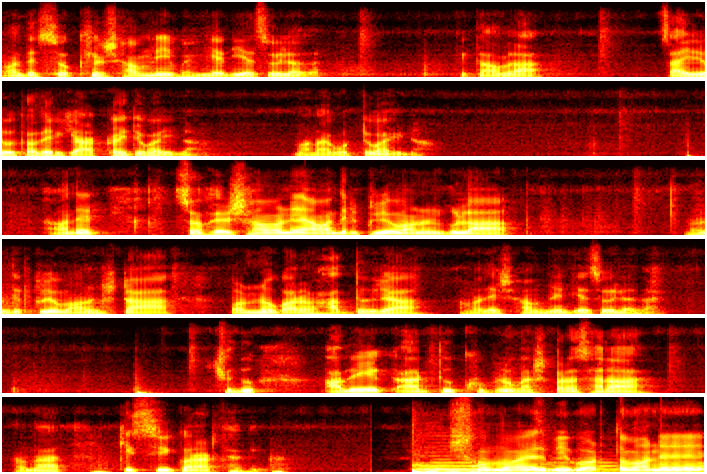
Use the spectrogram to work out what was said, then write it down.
আমাদের চোখের সামনেই ভেঙে দিয়ে চলে যায়। কিন্তু আমরা চাইলেও তাদেরকে আটকাইতে পারি না, মানা করতে পারি না। আমাদের চোখের সামনে আমাদের প্রিয় মানুষগুলা, আমাদের প্রিয় মানুষটা অন্য কারও হাত ধইরা আমাদের সামনে দিয়ে চলে যায়। শুধু আবেগ আর দুঃখ প্রকাশ করা ছাড়া আমার কিছুই করার থাকে না। সময়ের বিবর্তমানে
